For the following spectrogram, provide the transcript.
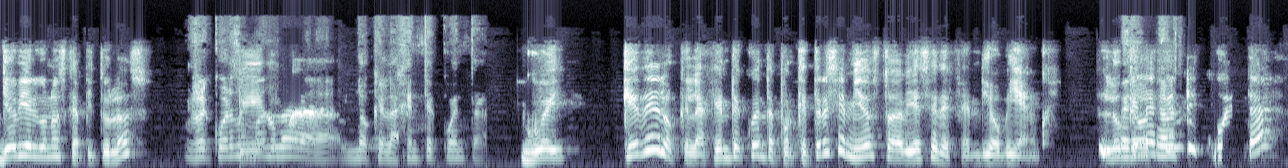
Yo vi algunos capítulos Recuerdo Pero- más la- lo que la gente cuenta. Güey, ¿qué de lo que la gente cuenta? Porque 13 miedos todavía se defendió bien, güey. Lo Pero que la vez- gente cuenta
